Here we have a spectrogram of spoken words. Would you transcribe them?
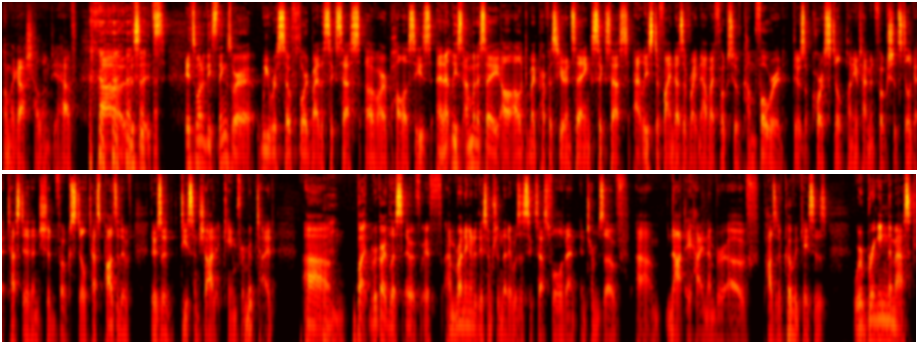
Oh my gosh, how long do you have? Uh, this it's it's one of these things where we were so floored by the success of our policies. And at least I'm going to say, I'll, I'll, give my preface here in saying success, at least defined as of right now by folks who have come forward. There's, of course, still plenty of time and folks should still get tested. And should folks still test positive, there's a decent shot it came from Riptide. Um, mm. But regardless, if, if, I'm running under the assumption that it was a successful event in terms of um, not a high number of positive COVID cases, we're bringing the mask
